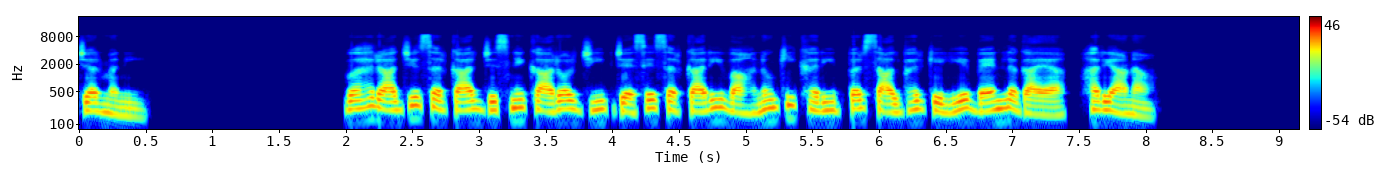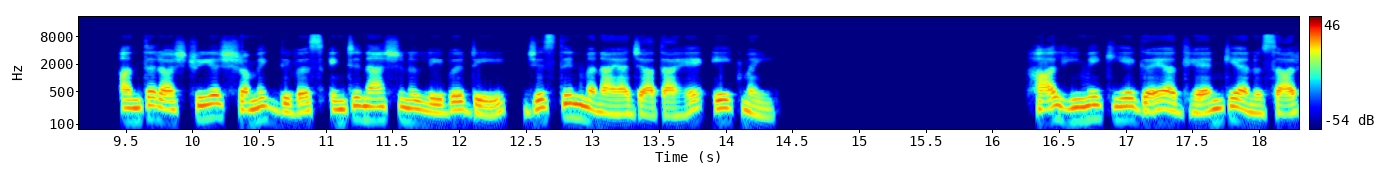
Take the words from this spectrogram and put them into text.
जर्मनी। वह राज्य सरकार जिसने कार और जीप जैसे सरकारी वाहनों की खरीद पर साल भर के लिए बैन लगाया, हरियाणा। अंतर्राष्ट्रीय श्रमिक दिवस इंटरनेशनल लेबर डे, जिस दिन मनाया जाता है, एक मई। हाल ही में किए गए अध्ययन के अनुसार,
